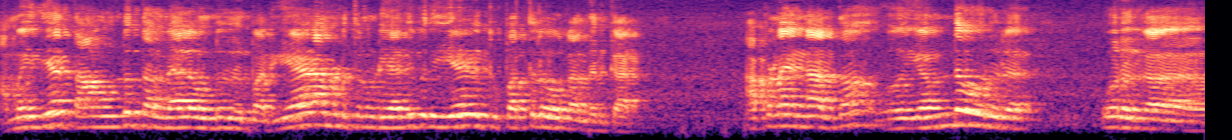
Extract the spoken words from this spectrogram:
அமைதியாக தான் உண்டு தான் வேலை உண்டுன்னு இருப்பார் ஏழாம் இடத்தினுடைய அதிபதி ஏழுக்கு பத்தில் உட்காந்துருக்கார் அப்படின்னா என்ன அர்த்தம்? எந்த ஒரு ஒரு க-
